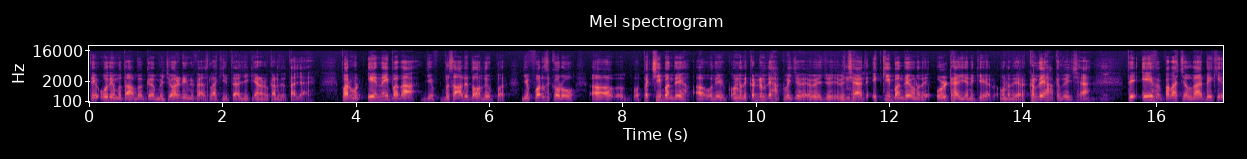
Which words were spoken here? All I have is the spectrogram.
ਤੇ ਉਹਦੇ ਮੁਤਾਬਕ ਮੈਜੋਰਿਟੀ ਨੇ ਫੈਸਲਾ ਕੀਤਾ ਜੀ ਕਿ ਇਹਨਾਂ ਨੂੰ ਕੱਢ ਦਿੱਤਾ ਜਾਏ। ਪਰ ਹੁਣ ਇਹ ਨਹੀਂ ਪਤਾ ਜੇ ਮਿਸਾਲ ਦੇ ਤੌਰ ਦੇ ਉੱਪਰ ਜੇ ਫਰਜ਼ ਕਰੋ ਅ, 25 ਬੰਦੇ ਉਹਦੇ ਉਹਨਾਂ ਦੇ ਕੱਢਣ ਦੇ ਹੱਕ ਵਿੱਚ ਵਿੱਚ ਹੈ ਤੇ 21 ਬੰਦੇ ਉਹਨਾਂ ਦੇ ਉਲਟ ਹੈ ਯਾਨੀ ਕਿ ਉਹਨਾਂ ਦੇ ਰੱਖਣ ਦੇ ਹੱਕ ਵਿੱਚ ਹੈ। ਤੇ ਇਹ ਫਿਰ ਪਤਾ ਚੱਲਦਾ ਹੈ ਕਿ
